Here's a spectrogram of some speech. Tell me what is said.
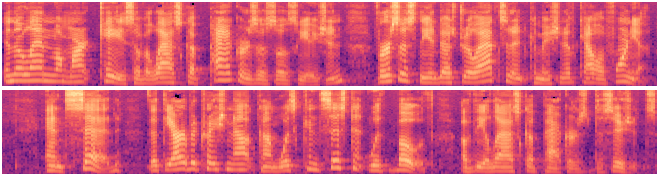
in the landmark case of Alaska Packers Association versus the Industrial Accident Commission of California and said that the arbitration outcome was consistent with both of the Alaska Packers decisions.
